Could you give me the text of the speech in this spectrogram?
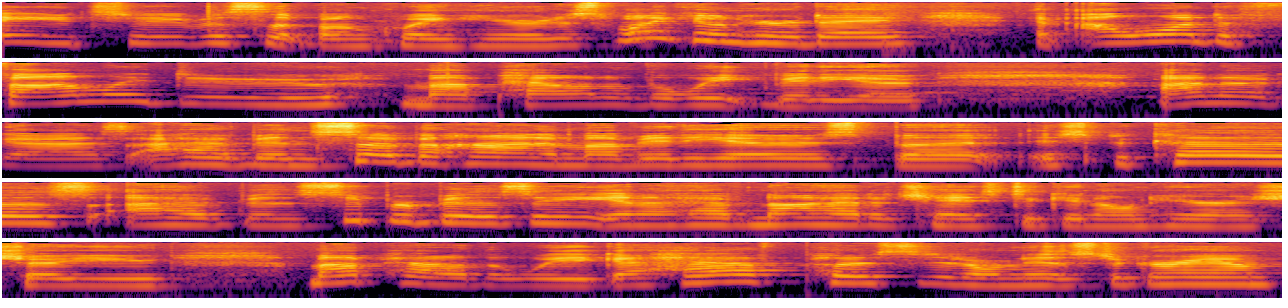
Hey YouTube, it's Lip Balm Queen here. Just waking on here today, and I wanted to finally do my palette of the week video. I know guys, I have been so behind in my videos, but it's because I have been super busy and I have not had a chance to get on here and show you my palette of the week. I have posted it on Instagram,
